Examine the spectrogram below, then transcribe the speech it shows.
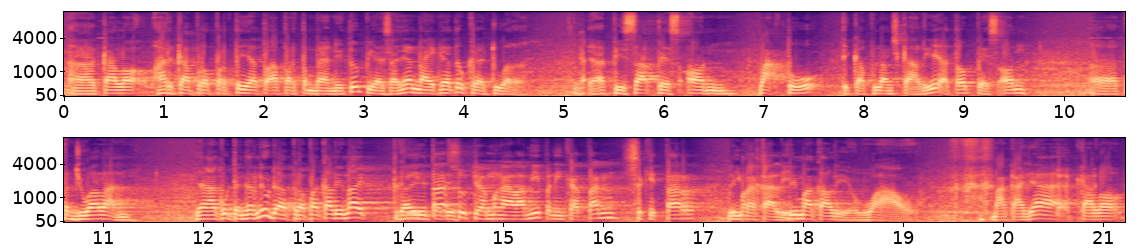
eh, kalau harga properti atau apartemen itu biasanya naiknya tuh gradual. Ya. bisa based on waktu tiga bulan sekali atau based on eh, penjualan. Yang aku dengar ini udah berapa kali naik? Kita dari- sudah mengalami peningkatan sekitar lima kali. Lima kali, wow. Makanya kalau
